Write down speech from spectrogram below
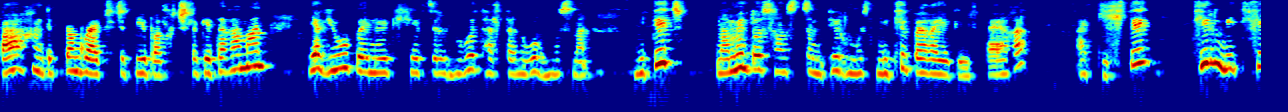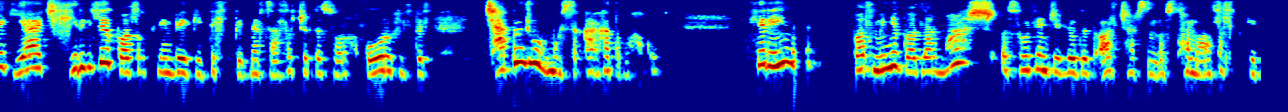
Баахан дипломгүй ажилчид бий болгочлоо гэдэг байгаа маань яг юу байна вэ гэхээр зэрэг нөгөө талдаа нөгөө хүмүүс маань мэдээж номын дуу сонсцсон тэр хүмүүст мэдлэг байгаа юу гэвэл байгаа. А гэхдээ тэр мэдлэгийг яаж хэрэглээ болгодог юм бэ гэдэгт бид нар залуучуудаас сурах өөрөөр хэлбэл чадамжгүй хүмүүсийг гаргаад байгаа байхгүй. Тэгэхээр энэ бол миний бодлоор маш сүүлийн жилүүдэд олж харсан бас том ололт гэж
